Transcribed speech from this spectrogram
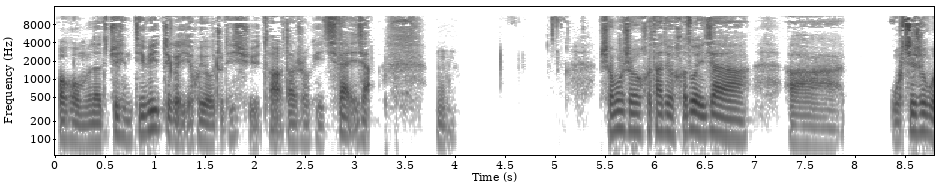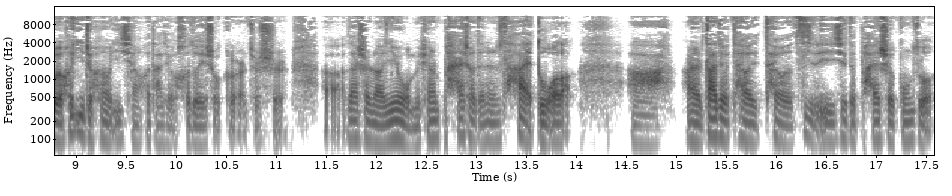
包括我们的觉醒 TV，这个也会有主题曲，到到时候可以期待一下。嗯，什么时候和他就合作一下呀？啊，我其实我会一直很有意向和大舅合作一首歌，就是啊，但是呢，因为我们平时拍摄的真是太多了啊，而且大舅他有他有自己的一些的拍摄工作，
